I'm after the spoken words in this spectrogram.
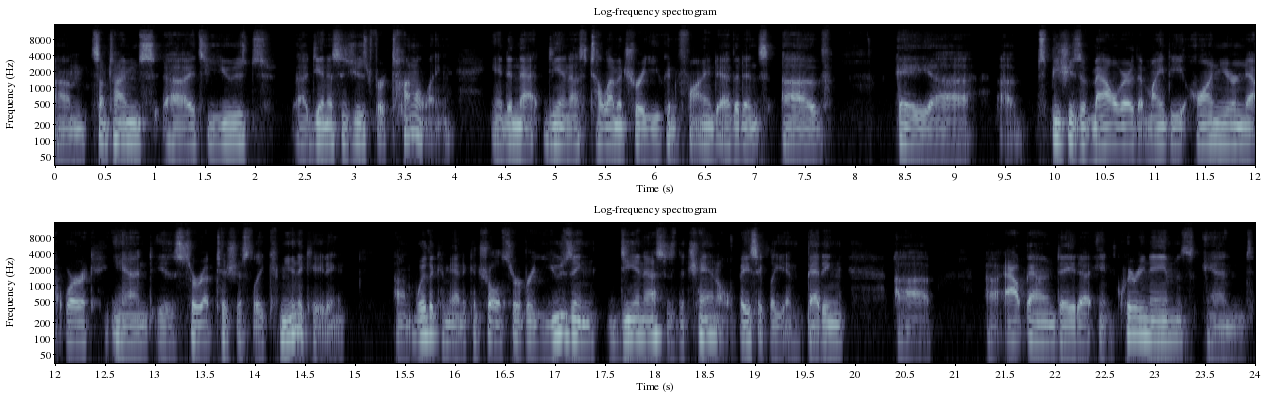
Um, sometimes uh, it's used, uh, DNS is used for tunneling and in that DNS telemetry, you can find evidence of a, uh, a, species of malware that might be on your network and is surreptitiously communicating um, with a command and control server using DNS as the channel, basically embedding uh, uh, outbound data in query names and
